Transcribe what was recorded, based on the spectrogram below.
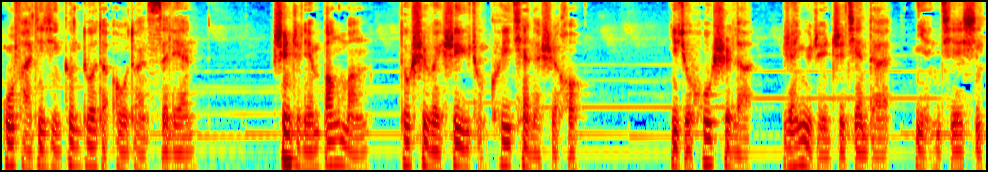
无法进行更多的藕断丝连，甚至连帮忙都视为是一种亏欠的时候，你就忽视了人与人之间的粘接性。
